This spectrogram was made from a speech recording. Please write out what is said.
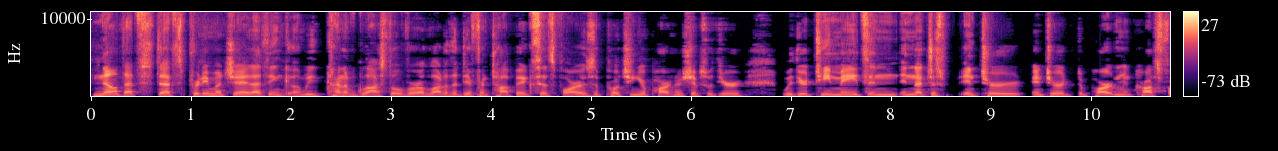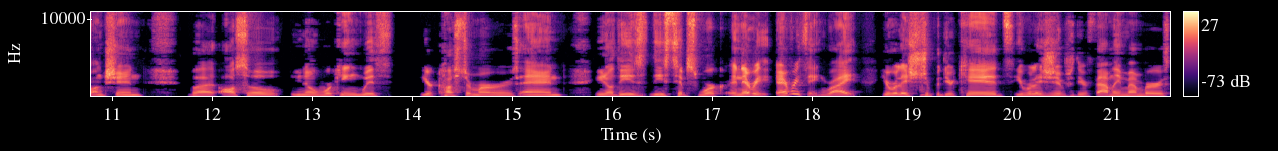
No, that's that's pretty much it. I think uh, we kind of glossed over a lot of the different topics as far as approaching your partnerships with your with your teammates and and not just inter inter department cross function, but also you know working with your customers and you know these these tips work in every everything right your relationship with your kids your relationships with your family members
